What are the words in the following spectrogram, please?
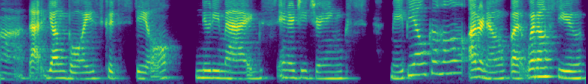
uh, that young boys could steal, nudie mags, energy drinks, maybe alcohol, I don't know, but what else do you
